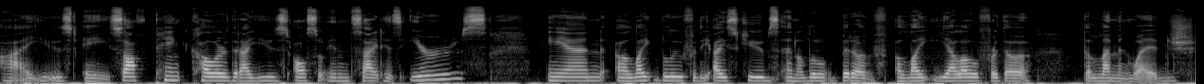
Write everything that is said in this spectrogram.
I used a soft pink color that I used also inside his ears and a light blue for the ice cubes and a little bit of a light yellow for the the lemon wedge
